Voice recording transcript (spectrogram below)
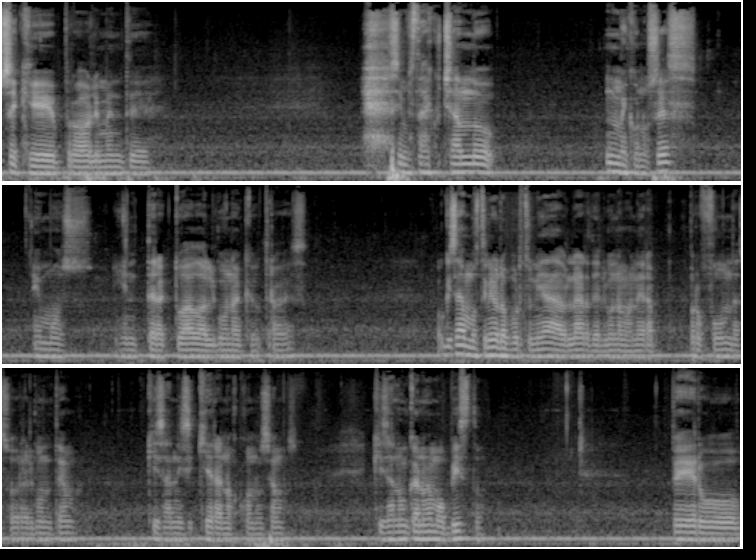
Sé que probablemente si me estás escuchando me conoces. Hemos interactuado alguna que otra vez. O quizás hemos tenido la oportunidad de hablar de alguna manera profunda sobre algún tema. Quizás ni siquiera nos conocemos. Quizás nunca nos hemos visto. Pero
